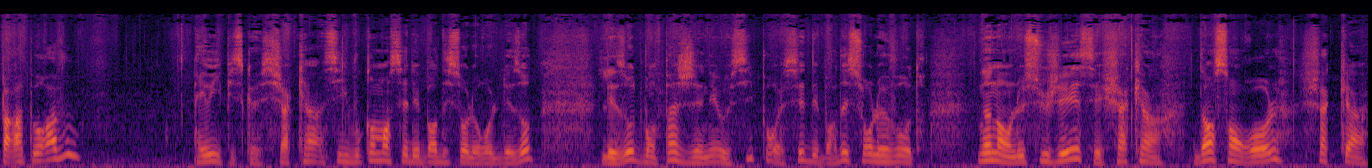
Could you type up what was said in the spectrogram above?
par rapport à vous. Et oui, puisque chacun, si vous commencez à déborder sur le rôle des autres, les autres vont pas se gêner aussi pour essayer de déborder sur le vôtre. Non, non, le sujet, c'est chacun dans son rôle, chacun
